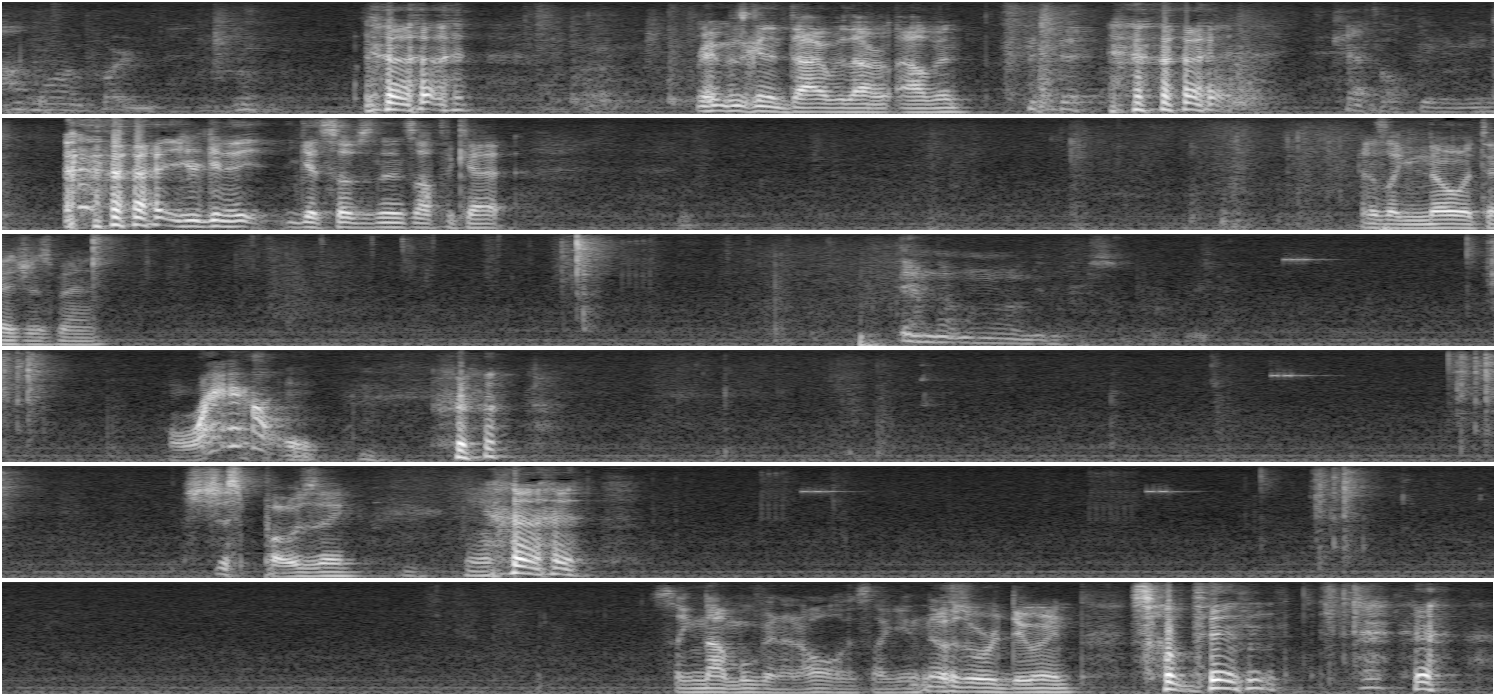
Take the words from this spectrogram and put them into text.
I'm more important. Raymond's gonna die without Alvin. Cat's all feeding me. You're gonna get substance off the cat. Has like no attention span. Damn, that one wanted me to Wow. It's just posing. It's like not moving at all. It's like it knows what we're doing. Something.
